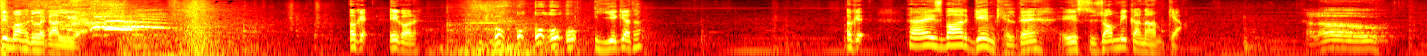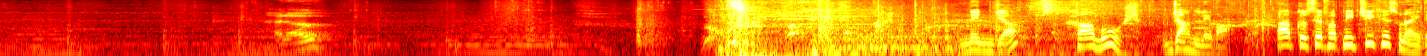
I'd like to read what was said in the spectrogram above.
दिमाग लगा लिया। ओके एक और है। ओ ओ ओ ओ ओ ये क्या था? ओके इस बार गेम खेलते हैं। इस जॉम्बी का नाम क्या? हेलो हेलो निंजा खामोश जानलेवा। आपको सिर्फ़ अपनी चीखें सुनाई देंगी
